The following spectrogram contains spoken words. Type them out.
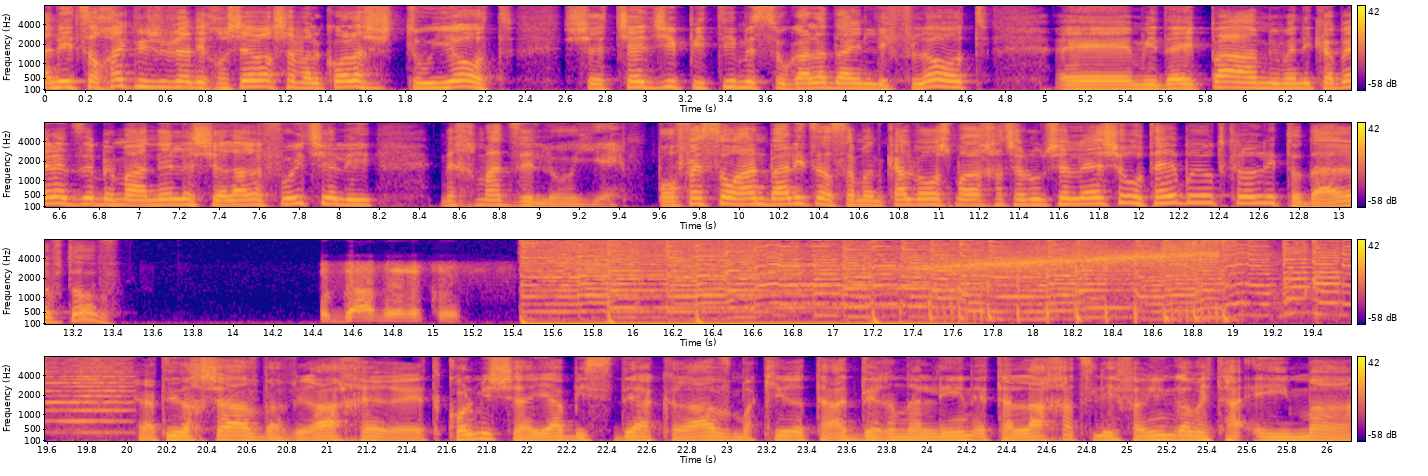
אני צוחק משום שאני חושב עכשיו על כל השטויות שצ'אט GPT מסוגל עדיין לפלוט אה, מדי פעם, אם אני אקבל את זה במענה לשאלה רפואית שלי, נחמד זה לא יהיה. פרופסור רן בליצר, סמנכ"ל וראש מערך חדשנות של שירותי בריאות כללית, תודה, ערב טוב. תודה וערב טוב. העתיד עכשיו, באווירה אחרת, כל מי שהיה בשדה הקרב מכיר את האדרנלין, את הלחץ, לפעמים גם את האימה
